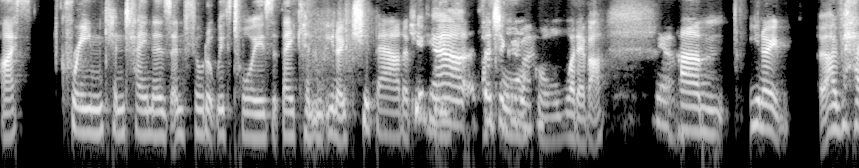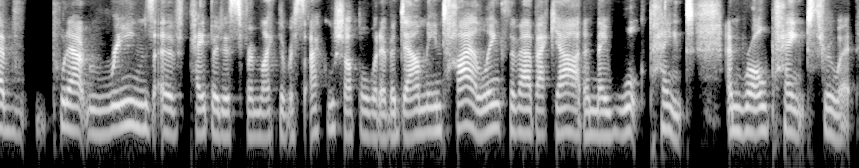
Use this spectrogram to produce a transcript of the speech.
ice cream containers and filled it with toys that they can, you know, chip out of Chip out, such a good one. or whatever. Yeah. Um, you know, I've have put out reams of paper just from like the recycle shop or whatever down the entire length of our backyard and they walk paint and roll paint through it.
